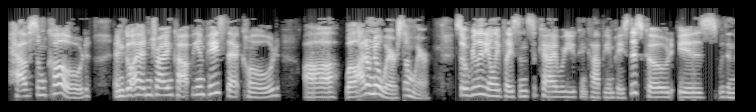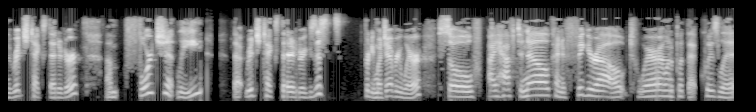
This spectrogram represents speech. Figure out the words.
have some code, and go ahead and try and copy and paste that code. Uh, well, I don't know where, somewhere. So really the only place in Sakai where you can copy and paste this code is within the rich text editor. Um, fortunately, that rich text editor exists pretty much everywhere. So I have to now kind of figure out where I want to put that Quizlet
